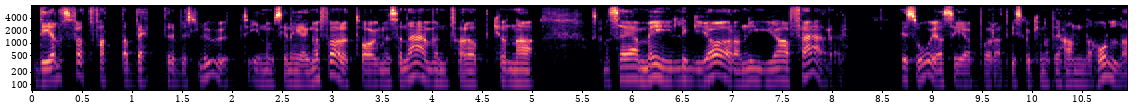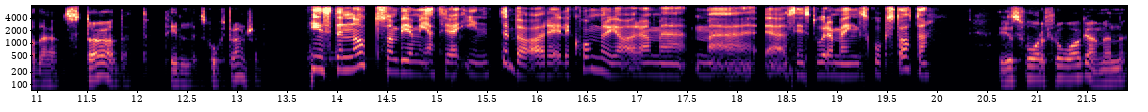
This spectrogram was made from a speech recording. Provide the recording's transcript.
Dels för att fatta bättre beslut inom sina egna företag, men sen även för att kunna ska man säga, möjliggöra nya affärer. Det är så jag ser på att vi ska kunna tillhandahålla det stödet till skogsbranschen. Finns det något som Biometria inte bör eller kommer att göra med, med eh, sin stora mängd skogsdata? Det är en svår fråga, men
